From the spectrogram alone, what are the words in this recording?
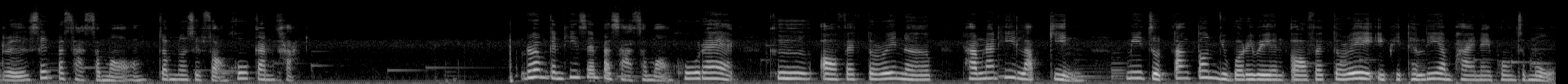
หรือเส้นประสาทสมองจำนวน 12 คู่กันค่ะ เริ่มกันที่เส้นประสาทสมองคู่แรก คือ olfactory nerve ทำหน้าที่รับกลิ่น มีจุดตั้งต้นอยู่บริเวณ olfactory epithelium ภายในโพรงจมูก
